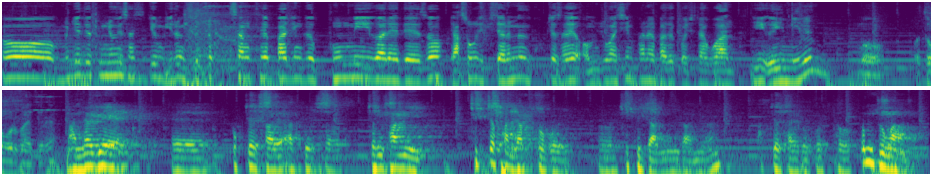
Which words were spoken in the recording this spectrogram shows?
어, 문재인 대통령이 사실 지금 이런 교착 상태에 빠진 그 북미 간에 대해서 약속을 지키지 않으면 국제사회 엄중한 심판을 받을 것이라고 한 이 의미는 뭐 어떤 걸로 봐야 되나요? 만약에 에, 국제사회 앞에서 정상이 직접 한 약속을 어, 지키지 않는다면 국제사회로부터 엄중한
